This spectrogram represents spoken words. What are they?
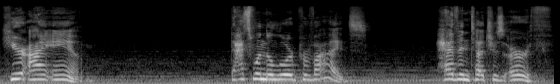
Here I am. That's when the Lord provides. Heaven touches earth.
